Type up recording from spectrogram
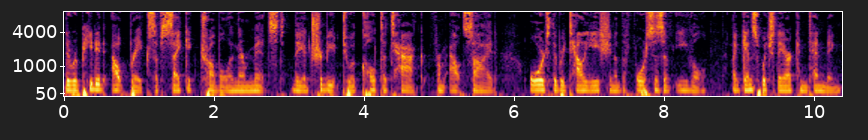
The repeated outbreaks of psychic trouble in their midst they attribute to occult attack from outside or to the retaliation of the forces of evil against which they are contending,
